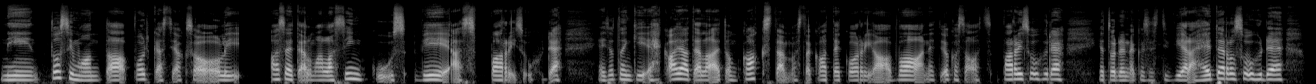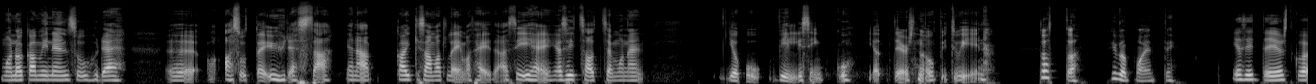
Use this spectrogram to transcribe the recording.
niin tosi monta podcast-jaksoa oli asetelmalla sinkkuus vs. parisuhde. Et jotenkin ehkä ajatellaan, että on kaksi tämmöistä kategoriaa vaan, että joko sä oot parisuhde ja todennäköisesti vielä heterosuhde, monokaminen suhde, ö, asutte yhdessä ja nämä kaikki samat leimat heitää siihen ja sit sä oot semmonen joku villisinkku ja there's no between. Totta, hyvä pointti. Ja sitten just kun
